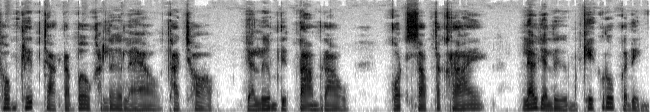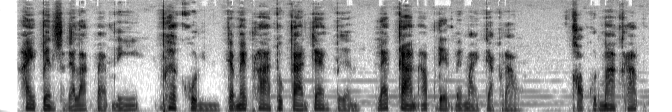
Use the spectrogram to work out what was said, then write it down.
ชมคลิปจาก Double Color แล้ว ถ้าชอบ อย่าลืมติดตามเรา กด Subscribe แล้วอย่าลืมคลิกรูปกระดิ่ง ให้เป็นสัญลักษณ์แบบนี้ เพื่อคุณจะไม่พลาดทุกการแจ้งเตือน และการอัปเดตใหม่ ๆ จากเรา ขอบคุณมากครับ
